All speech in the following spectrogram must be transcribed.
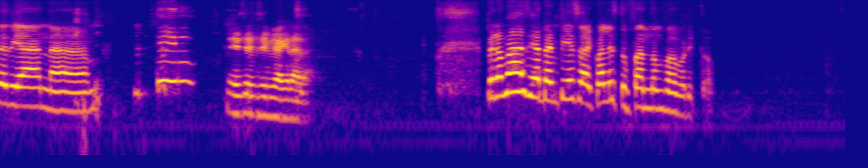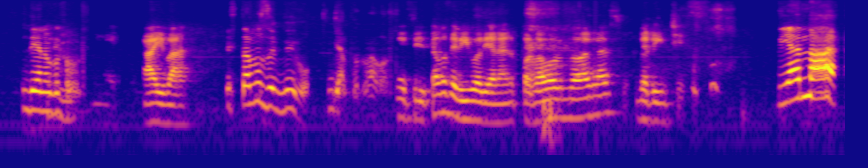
de Diana. Ese sí me agrada. Pero más, Diana, empieza. ¿Cuál es tu fandom favorito? Diana, por favor. Ahí va. Estamos en vivo. Ya, por favor. Sí, estamos de vivo, Diana. Por favor, no hagas berrinches. Diana.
